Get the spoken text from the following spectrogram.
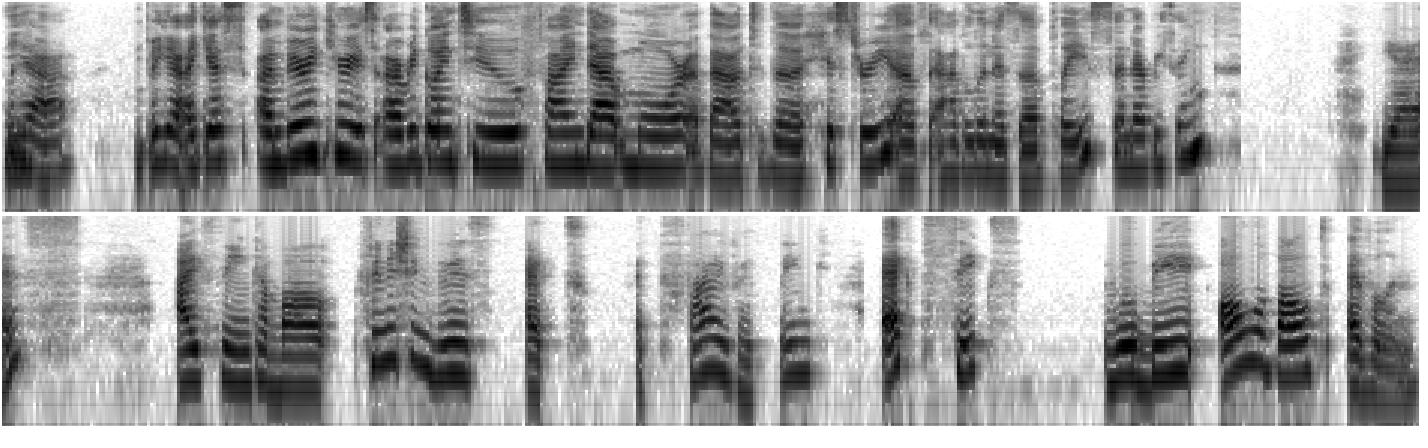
yeah, but yeah, I guess I'm very curious. Are we going to find out more about the history of Avalon as a place and everything? Yes. I think about finishing this act at five, I think. Act six will be all about Avalon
